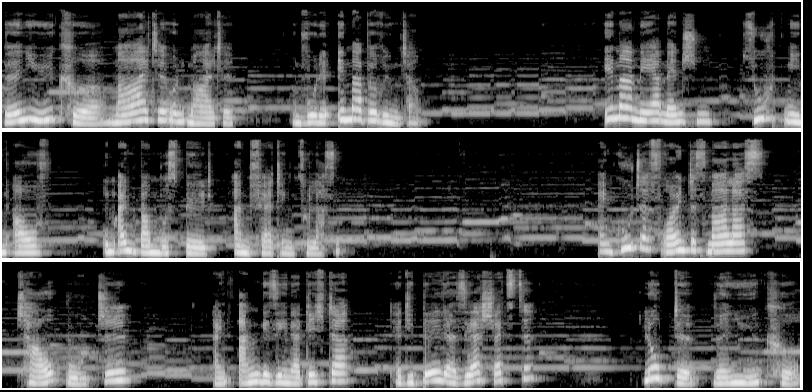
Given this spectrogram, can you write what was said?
Wen Yu malte und malte und wurde immer berühmter. Immer mehr Menschen suchten ihn auf, um ein Bambusbild anfertigen zu lassen. Ein guter Freund des Malers, Chao Buzhi, ein angesehener Dichter, der die Bilder sehr schätzte, lobte Wen Yu Ke.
